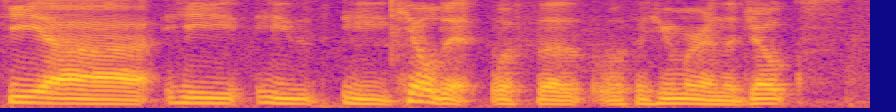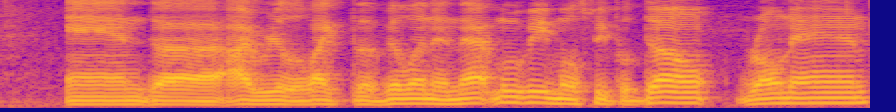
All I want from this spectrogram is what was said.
he uh, he he's he killed it with the with the humor and the jokes, and uh, I really like the villain in that movie. Most people don't. Ronan.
